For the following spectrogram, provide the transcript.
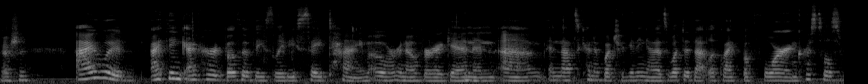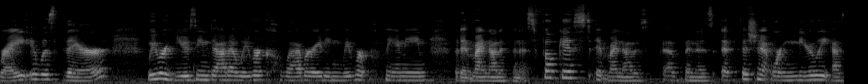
Ashley? I would. I think I've heard both of these ladies say time over and over again, and um, and that's kind of what you're getting at is what did that look like before? And Crystal's right. It was there. We were using data. We were collaborating. We were planning, but it might not have been as focused. It might not as, have been as efficient or nearly as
